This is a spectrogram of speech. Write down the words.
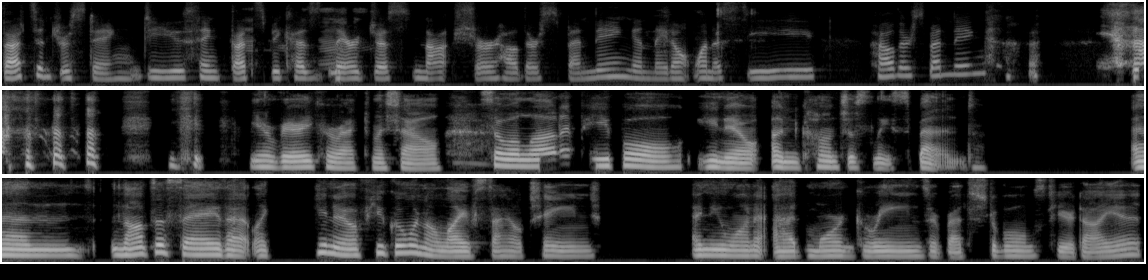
that's interesting. Do you think that's because mm-hmm. they're just not sure how they're spending and they don't want to see how they're spending? You're very correct, Michelle. So, a lot of people, you know, unconsciously spend. And not to say that, like, you know, if you go in a lifestyle change and you want to add more greens or vegetables to your diet,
